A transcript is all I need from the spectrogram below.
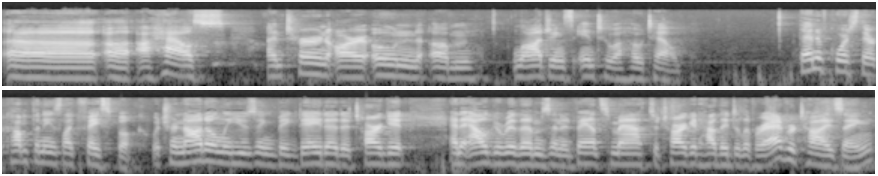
uh, a house and turn our own um, lodgings into a hotel. Then, of course, there are companies like Facebook, which are not only using big data to target and algorithms and advanced math to target how they deliver advertising,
